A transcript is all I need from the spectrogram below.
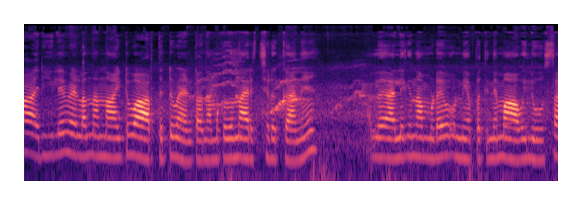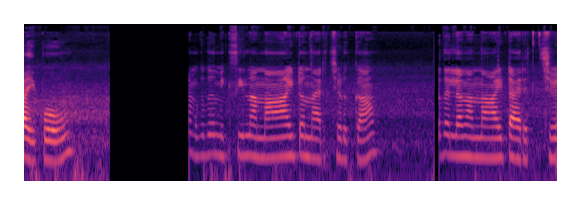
അരിയിലെ വെള്ളം നന്നായിട്ട് വാർത്തിട്ട് വേണം കേട്ടോ നമുക്കിതൊന്ന് അരച്ചെടുക്കാൻ അല്ല അല്ലെങ്കിൽ നമ്മുടെ ഉണ്ണിയപ്പത്തിന്റെ മാവ് ലൂസായി പോവും. നമുക്കിത് മിക്സിയിൽ നന്നായിട്ടൊന്ന് അരച്ചെടുക്കാം. അതെല്ലാം നന്നായിട്ട് അരച്ച്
